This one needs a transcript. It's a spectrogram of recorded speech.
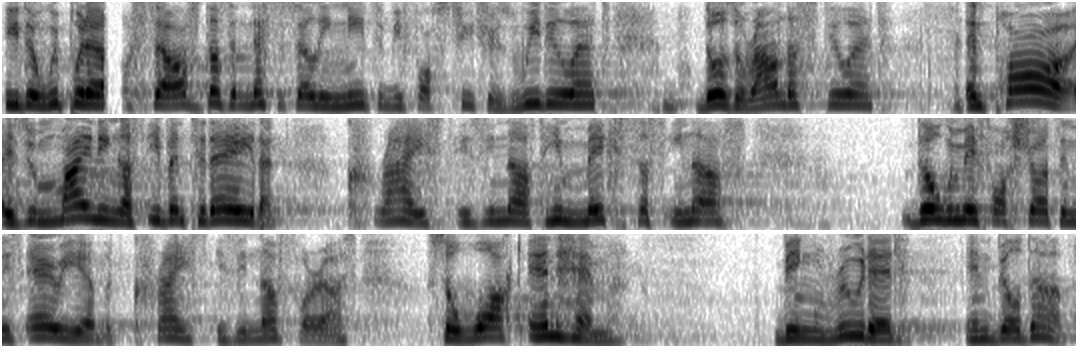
Either we put it ourselves, doesn't necessarily need to be false teachers. We do it, those around us do it. And Paul is reminding us even today that Christ is enough. He makes us enough. Though we may fall short in this area, but Christ is enough for us. So walk in Him, being rooted and built up.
